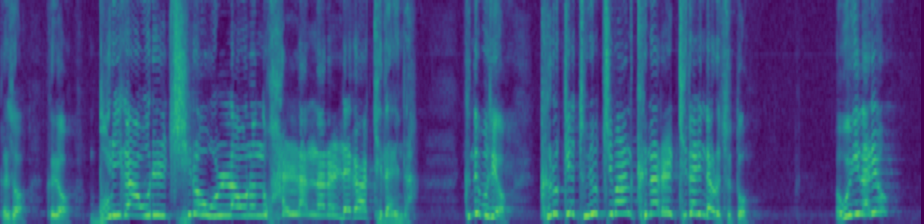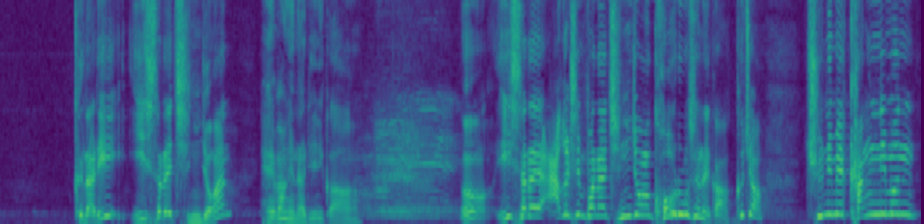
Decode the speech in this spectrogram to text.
그래서 그리고 무리가 우리를 치러 올라오는 환란 날을 내가 기다린다. 근데 보세요. 그렇게 두렵지만 그날을 기다린다 그랬어 또. 어, 왜 기다려? 그날이 이스라엘의 진정한 해방의 날이니까. 어, 이스라엘 악을 심판할 진정한 거룩의 내가 그죠? 주님의 강림은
